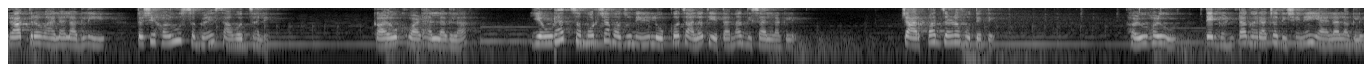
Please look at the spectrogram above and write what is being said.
रात्र व्हायला लागली तशी हळू सगळे सावध झाले. काळोख वाढायला लागला. एवढ्याच समोरच्या बाजूने लोक चालत येताना दिसायला लागले. चार पाच जण होते ते. हळूहळू ते घंटाघराच्या दिशेने यायला लागले.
